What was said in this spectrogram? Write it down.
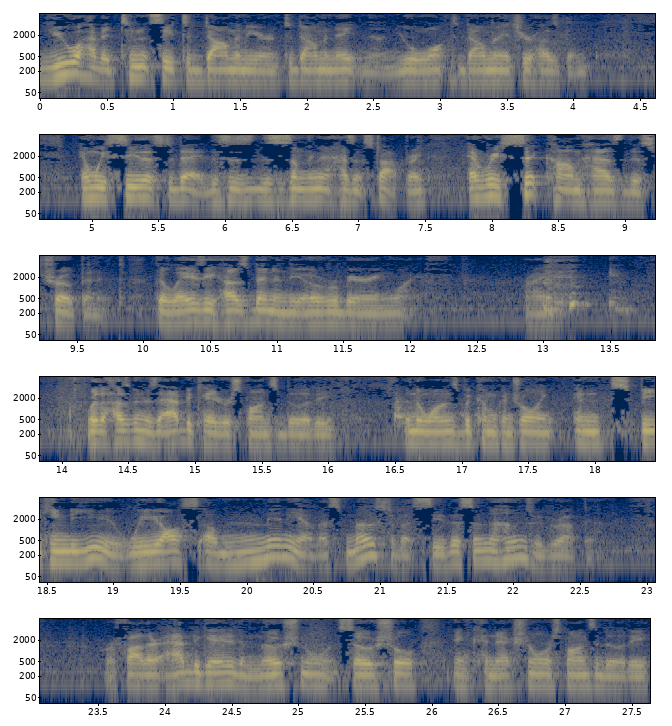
you will have a tendency to domineer and to dominate men. You will want to dominate your husband. And we see this today. This is, this is something that hasn't stopped, right? Every sitcom has this trope in it the lazy husband and the overbearing wife, right? Where the husband has abdicated responsibility and the woman's become controlling. And speaking to you, we also, many of us, most of us, see this in the homes we grew up in. Where father abdicated emotional and social and connectional responsibility,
